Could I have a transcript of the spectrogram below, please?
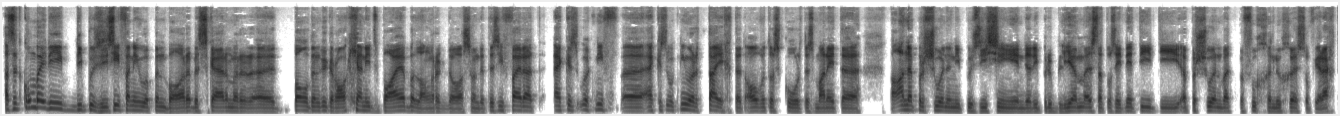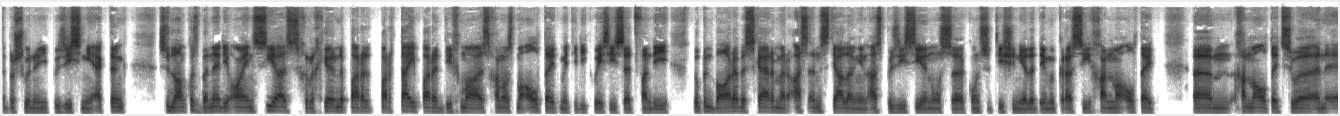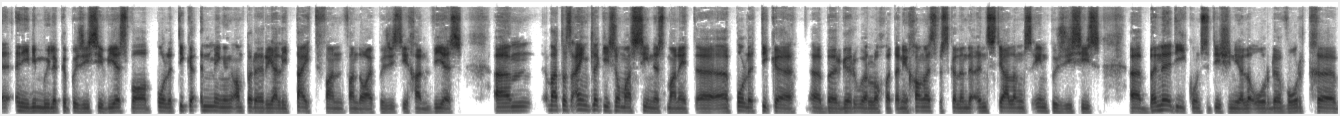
As dit kom by die die posisie van die openbare beskermer, uh, Paul dink ek raak jy aan iets baie belangrik daarson. Dit is die feit dat ek is ook nie uh, ek is ook nie oortuig dat al wat ons kort is maar net 'n 'n ander persoon in die posisie nie en dat die probleem is dat ons het net die die 'n persoon wat bevoeg genoeg is of die regte persoon in die posisie nie. Ek dink solank ons binne die ANC as regerende party paradigma is, gaan ons maar altyd met hierdie kwessie sit van die openbare beskermer as instelling en as posisie in ons konstitusionele uh, demokrasie. Gaan maar altyd ehm um, gaan maar altyd so in in hierdie moeilike posisie wees waar politieke inmenging amper 'n realiteit van van daai posisie gaan wees. Ehm um, wat ons eintlik hierso maar sien is maar net 'n uh, politieke uh, burgeroorlog wat aan die gang is, verskillende instellings en posisies uh, binne die konstitusionele orde word ge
